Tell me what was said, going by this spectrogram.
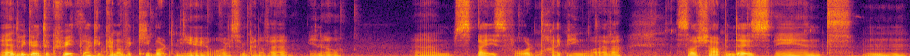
And we're going to create like a kind of a keyboard in here or some kind of a you know um, space for typing whatever. So sharpen this and um,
